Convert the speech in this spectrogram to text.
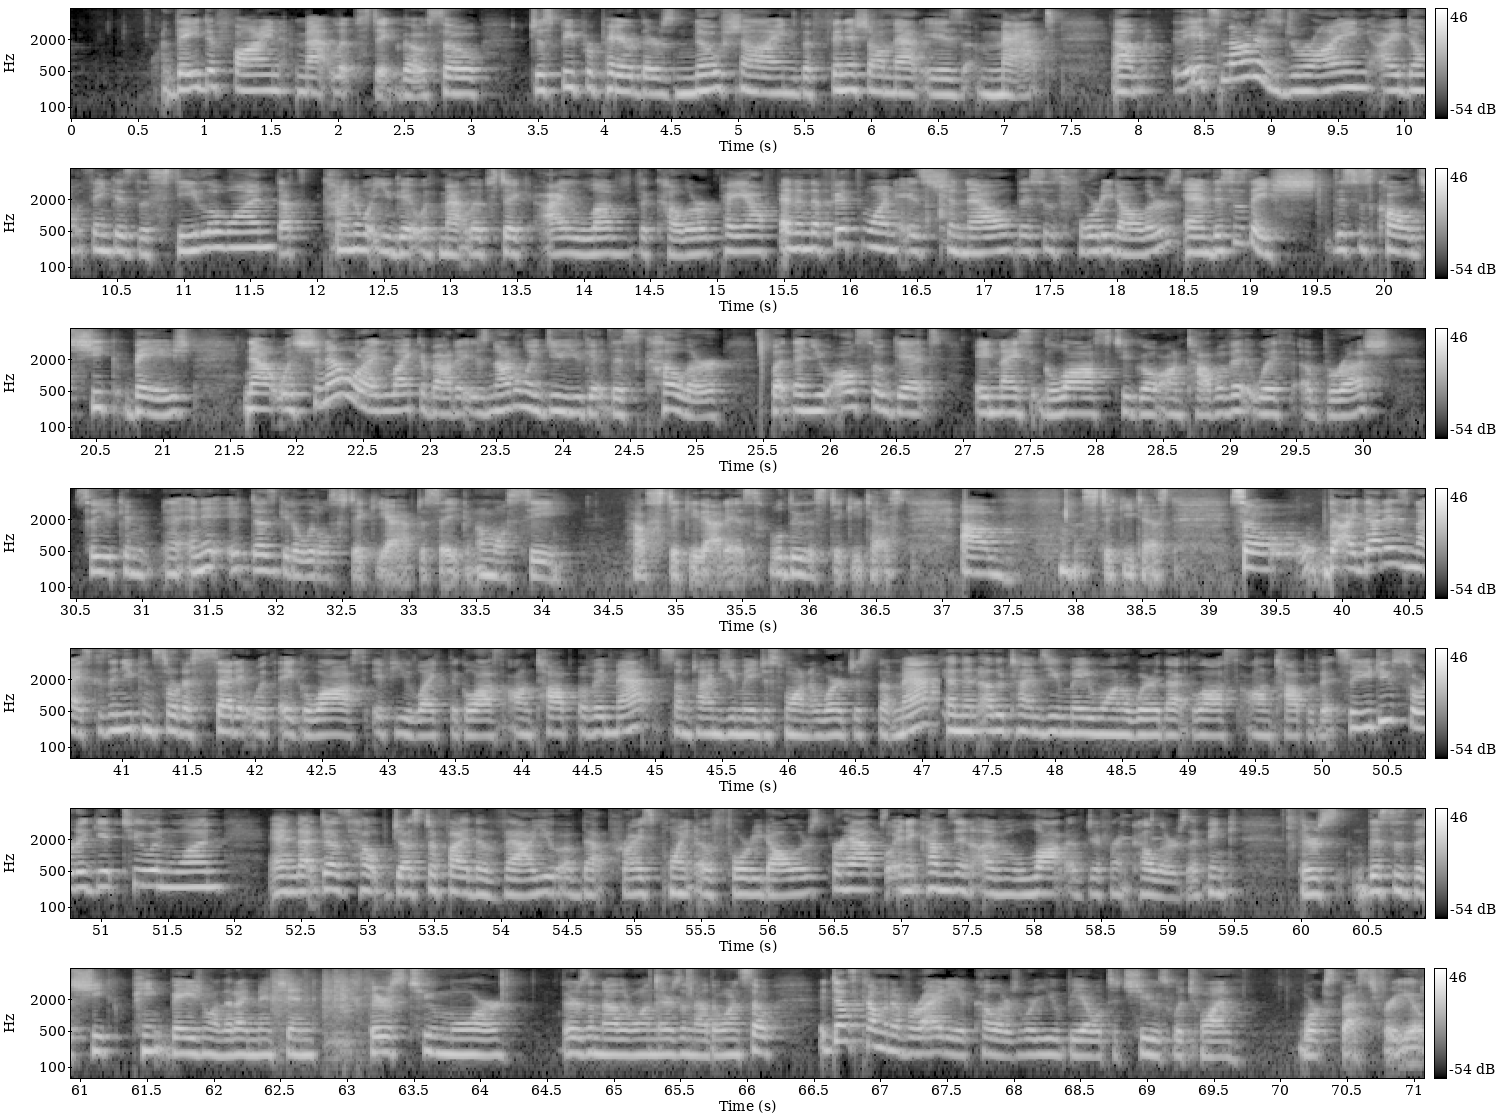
they define matte lipstick though, so just be prepared. There's no shine. The finish on that is matte. Um, it's not as drying, I don't think, as the Stila one. That's kind of what you get with matte lipstick. I love the color payoff. And then the fifth one is Chanel. This is $40. And this is a, this is called Chic Beige. Now with Chanel, what I like about it is not only do you get this color, but then you also get a nice gloss to go on top of it with a brush. So you can, and it, it does get a little sticky, I have to say. You can almost see how sticky that is. We'll do the sticky test. Um, sticky test. So th that is nice because then you can sort of set it with a gloss if you like the gloss on top of a matte. Sometimes you may just want to wear just the matte and then other times you may want to wear that gloss on top of it. So you do sort of get two in one and that does help justify the value of that price point of $40 perhaps. And it comes in a lot of different colors. I think there's, this is the chic pink beige one that I mentioned. There's two more. There's another one, there's another one. So it does come in a variety of colors where you'll be able to choose which one works best for you.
